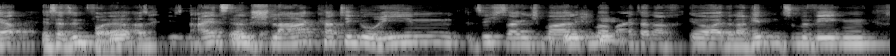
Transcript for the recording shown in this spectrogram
Ja, ist ja sinnvoll. Ja. Also in diesen einzelnen ja. Schlagkategorien sich, sage ich mal, immer weiter, nach, immer weiter nach hinten zu bewegen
